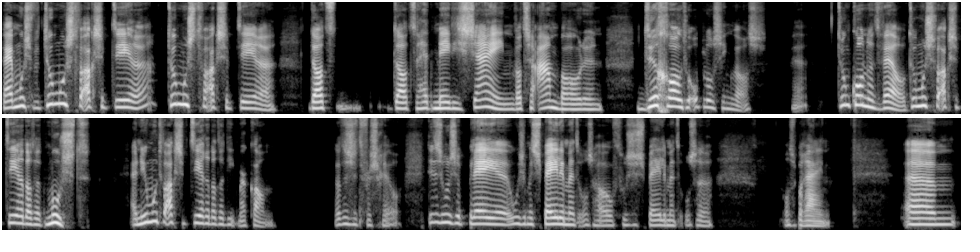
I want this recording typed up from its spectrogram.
Wij moesten, toen moesten we accepteren, toen moesten we accepteren dat, dat het medicijn wat ze aanboden de grote oplossing was. Toen kon het wel. Toen moesten we accepteren dat het moest. En nu moeten we accepteren dat het niet meer kan. Dat is het verschil. Dit is hoe ze playen, hoe ze met spelen met ons hoofd, hoe ze spelen met onze, ons brein. Um,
